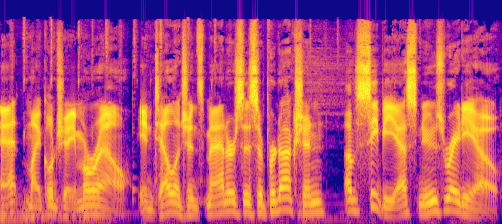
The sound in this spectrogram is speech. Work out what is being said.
at Michael J. Morell. Intelligence Matters is a production of CBS News Radio.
